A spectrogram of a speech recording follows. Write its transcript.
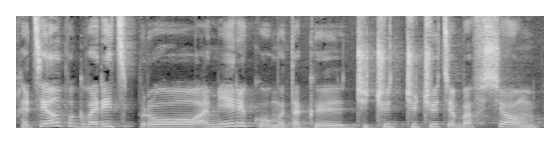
Хотела поговорить про Америку, мы так э, чуть-чуть обо всем.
